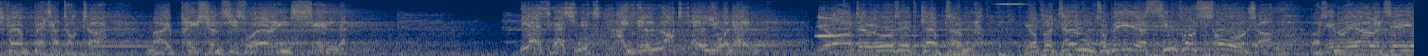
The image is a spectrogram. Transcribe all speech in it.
Fare better, Doctor. My patience is wearing thin. Yes, Herr Schmidt, I will not fail you again. You are deluded, Captain. You pretend to be a simple soldier, but in reality you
